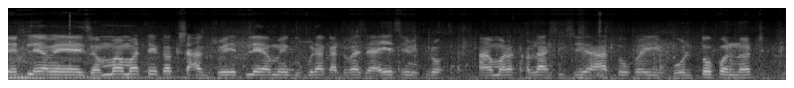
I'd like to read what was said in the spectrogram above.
એટલે હવે જમવા માટે કંઈક શાક જોઈએ. એટલે અમે ગુબડા કાઢવા જઈએ છીએ મિત્રો. આ અમારા ખલાસી છે. આ તો કંઈ બોલતો પણ નથી.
